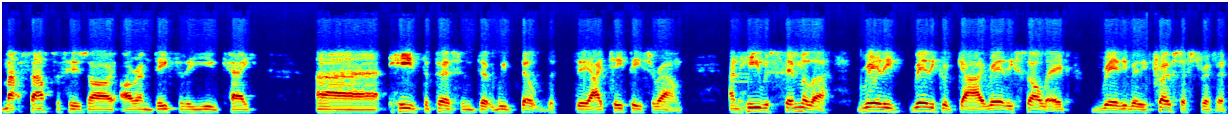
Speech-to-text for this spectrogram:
Matt Southworth, who's our, our MD for the UK, uh, he's the person that we built the, the IT piece around. And he was similar, really, really good guy, really solid, really, really process driven.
